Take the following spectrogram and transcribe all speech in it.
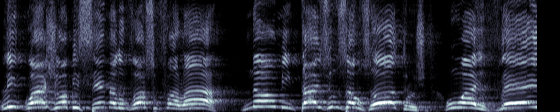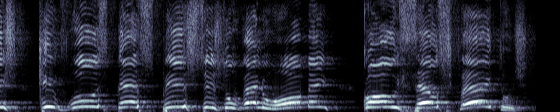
linguagem obscena do vosso falar. Não mintais uns aos outros, uma vez que vos despistes do velho homem com os seus feitos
